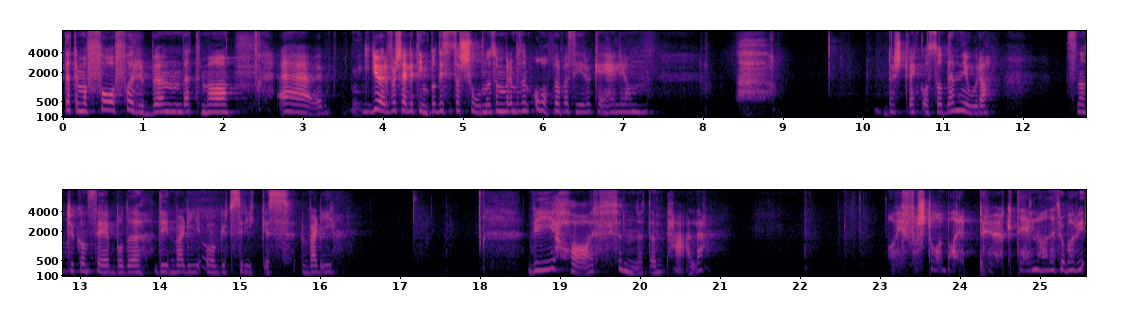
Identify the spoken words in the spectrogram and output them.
dette med å få forbønn, dette med å eh, gjøre forskjellige ting på disse stasjonene som, åpner opp og sier ok, Helion, Børst vekk også den jorda, sånn at du kan se både din verdi og Guds rikes verdi. Vi har funnet en perle. Og vi forstår bare brøkdelen av det. Jeg tror bare vi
